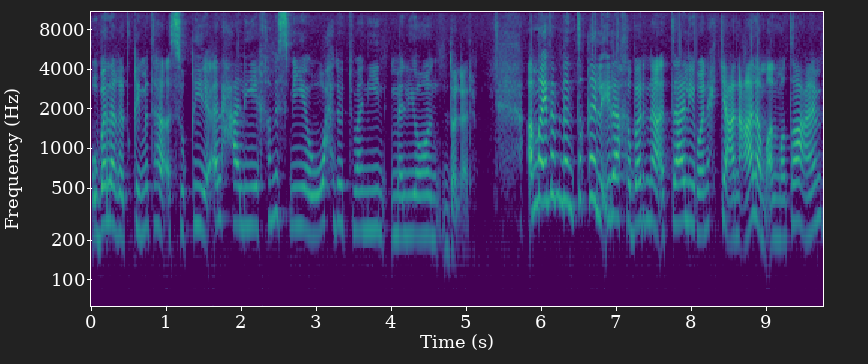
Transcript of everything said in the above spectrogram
وبلغت قيمتها السوقية الحالية 581 مليون دولار. أما إذا بدنا ننتقل إلى خبرنا التالي ونحكي عن عالم المطاعم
